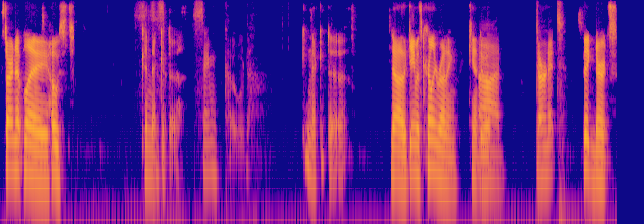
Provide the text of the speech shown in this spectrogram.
Starting at play. Host. Connecta. Same code. Connecta. Yeah, the game is currently running. Can't do it. Ah, darn it. Big nerds.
